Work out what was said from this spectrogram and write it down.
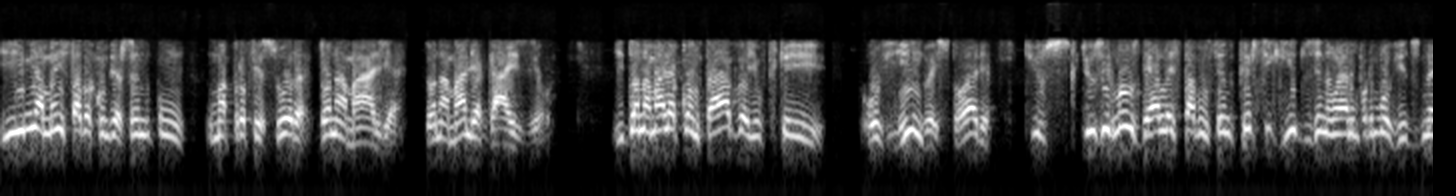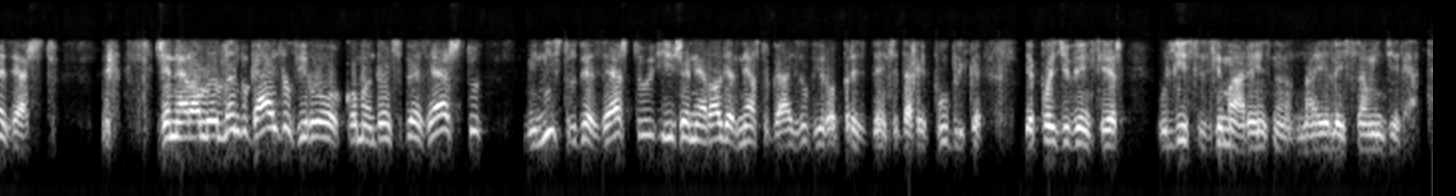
e minha mãe estava conversando com uma professora, Dona Amália, Dona Amália Geisel. E Dona Amália contava, e eu fiquei ouvindo a história, que os, que os irmãos dela estavam sendo perseguidos e não eram promovidos no Exército. General Orlando Geisel virou comandante do Exército, ministro do Exército, e General Ernesto Geisel virou presidente da República depois de vencer Ulisses Guimarães na, na eleição indireta.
